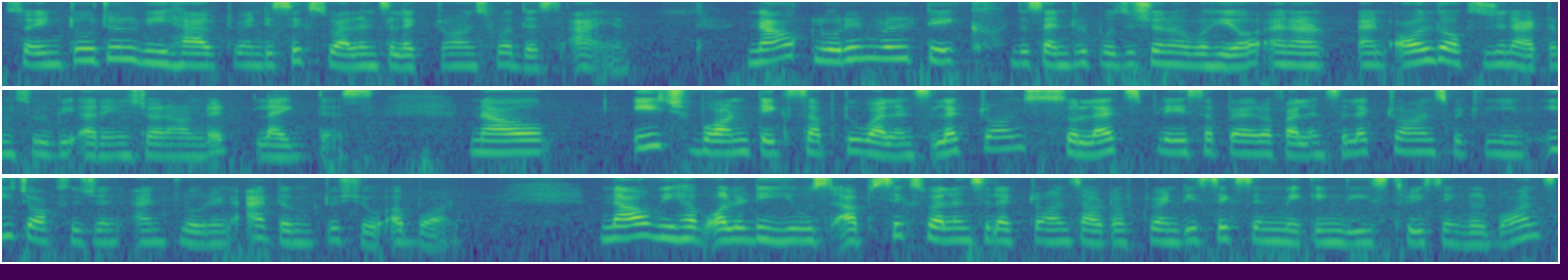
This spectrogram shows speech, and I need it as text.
So in total we have 26 valence electrons for this ion. Now chlorine will take the central position over here and, uh, and all the oxygen atoms will be arranged around it like this. Now each bond takes up two valence electrons, so let's place a pair of valence electrons between each oxygen and chlorine atom to show a bond. Now we have already used up 6 valence electrons out of 26 in making these 3 single bonds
